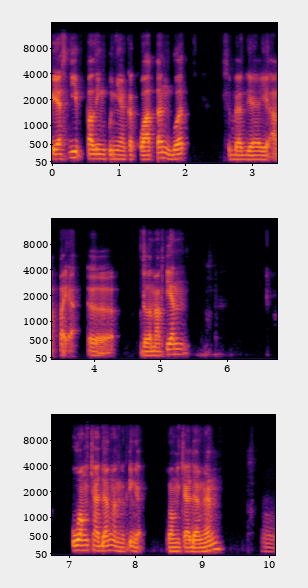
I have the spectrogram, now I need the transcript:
PSG paling punya kekuatan buat sebagai apa ya eh, dalam artian uang cadangan ngerti nggak uang cadangan hmm.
